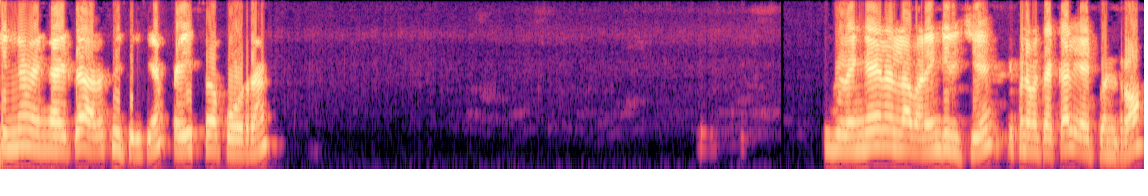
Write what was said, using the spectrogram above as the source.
சின்ன வெங்காயத்தை அரைச்சி வச்சிருக்கேன். பேஸ்டா போடுறேன். இப்ப வெங்காயம் நல்லா வணங்கிருச்சு. இப்ப நம்ம தக்காளி ஆட் பண்றோம்.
